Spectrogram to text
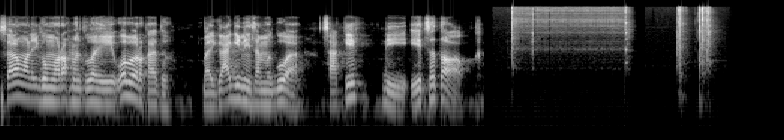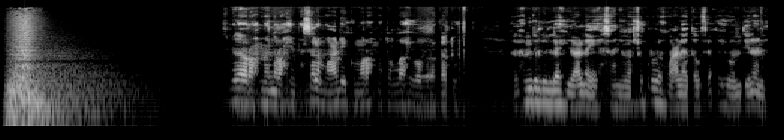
Assalamualaikum warahmatullahi wabarakatuh. Balik lagi nih sama gua, Sakif di It's a Talk. Bismillahirrahmanirrahim. Assalamualaikum warahmatullahi wabarakatuh. Alhamdulillahi ala ihsani wa syukru lahu ala taufiqihi wa amtinani.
